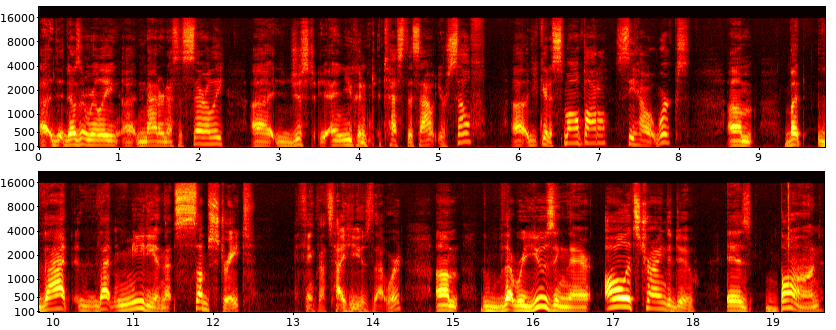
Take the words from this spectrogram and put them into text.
it doesn't really matter necessarily. just and you can test this out yourself. you get a small bottle, see how it works. Um, but that, that median, that substrate, I think that's how you use that word, um, that we're using there, all it's trying to do is bond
